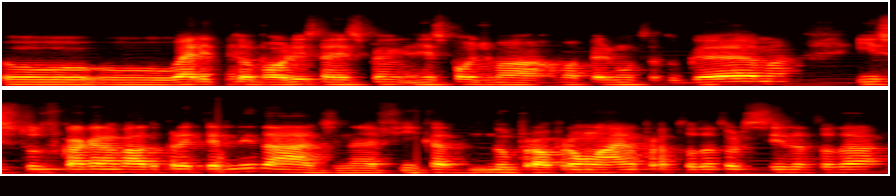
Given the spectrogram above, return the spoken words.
O, o Wellington Paulista responde uma, uma pergunta do Gama, e isso tudo fica gravado para a eternidade, né? Fica no próprio online para toda a torcida, toda a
